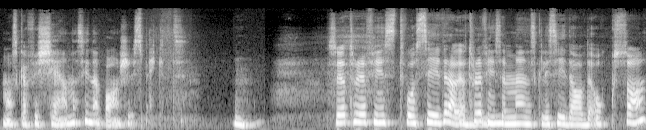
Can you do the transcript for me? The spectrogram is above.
man ska förtjäna sina barns respekt. Så jag tror det finns två sidor av det. Jag tror det finns en mänsklig sida av det också.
